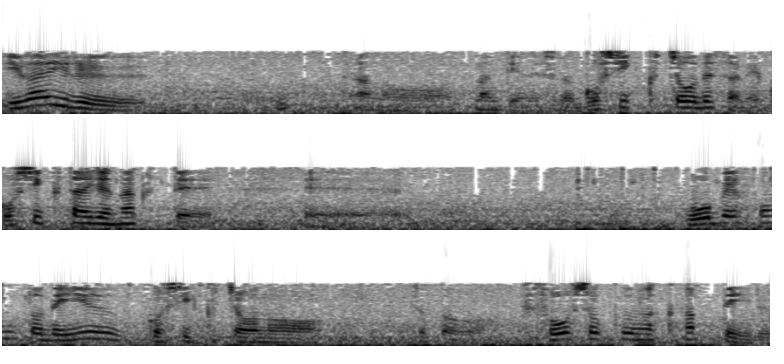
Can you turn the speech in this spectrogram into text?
いわゆる、あのなて言うんですか、ゴシック調ですよね、ゴシック体じゃなくて、えー、欧米フォントでいうゴシック調のちょっと装飾がかかっている、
